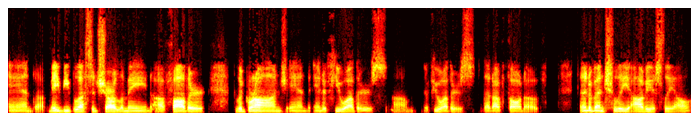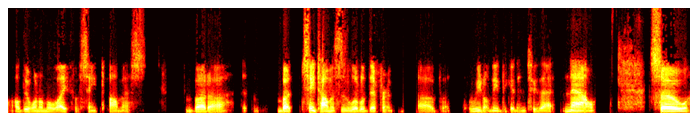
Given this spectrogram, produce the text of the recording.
and uh, maybe Blessed Charlemagne, uh, Father Lagrange, and and a few others, um, a few others that I've thought of. And eventually, obviously, I'll I'll do one on the life of Saint Thomas. But uh, but St. Thomas is a little different, uh, but we don't need to get into that now. So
